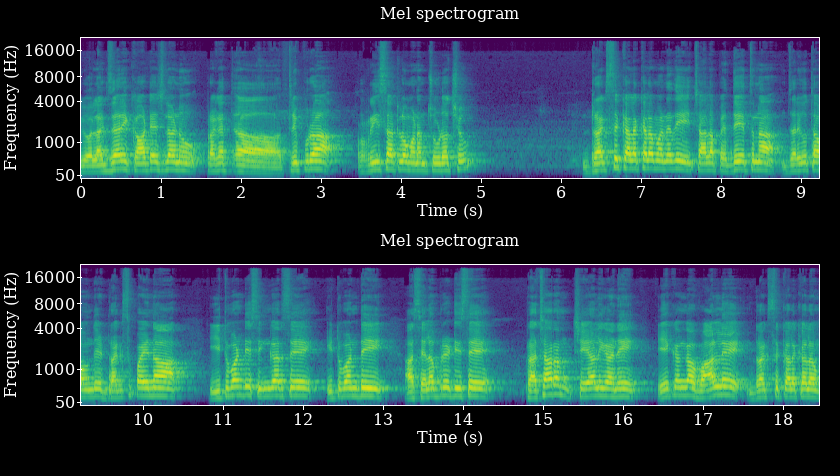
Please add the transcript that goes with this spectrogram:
ఇగో లగ్జరీ కాటేజ్లను ప్రగతి త్రిపుర రీసార్ట్లో మనం చూడొచ్చు. డ్రగ్స్ కలకలం అనేది చాలా పెద్ద ఎత్తున జరుగుతూ ఉంది. డ్రగ్స్ పైన ఇటువంటి సింగర్సే ఇటువంటి ఆ సెలబ్రిటీసే ప్రచారం చేయాలి కానీ ఏకంగా వాళ్ళే డ్రగ్స్ కలకలం.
